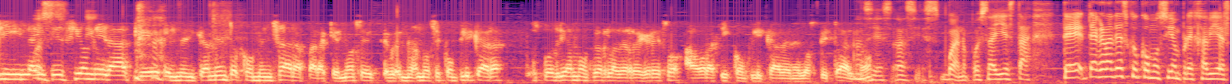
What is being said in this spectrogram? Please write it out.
Si la pues, intención era que el medicamento comenzara para que no se, no, se complicara, pues podríamos verla de regreso ahora sí complicada en el hospital, ¿no? Así es, así es. Bueno, pues ahí está. Te, te agradezco como siempre, Javier.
